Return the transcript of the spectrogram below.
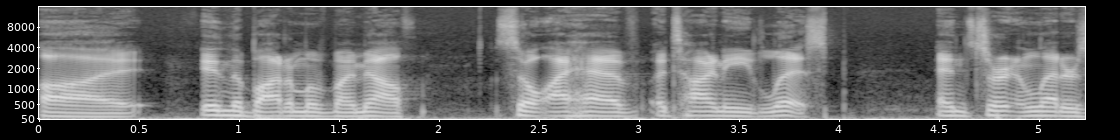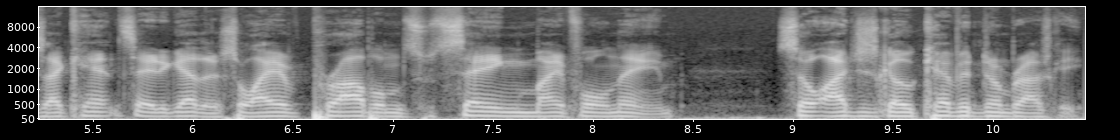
uh, in the bottom of my mouth, so I have a tiny lisp, and certain letters I can't say together, so I have problems saying my full name. So I just go Kevin Dombrowski,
